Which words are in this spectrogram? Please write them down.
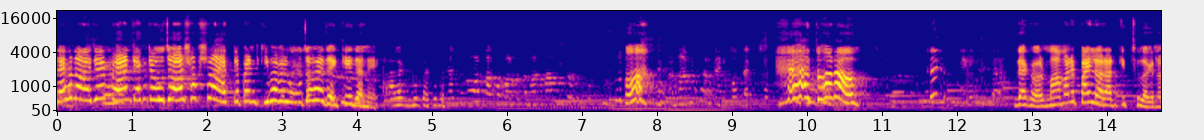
দেখো না ওই যে প্যান্ট একটা উঁচু আর সবসময় একটা প্যান্ট কীভাবে উঁচু হয়ে যায় কে জানে? ধরাও। দেখো আর মামারে পাইলো আর আর কিচ্ছু লাগে না।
